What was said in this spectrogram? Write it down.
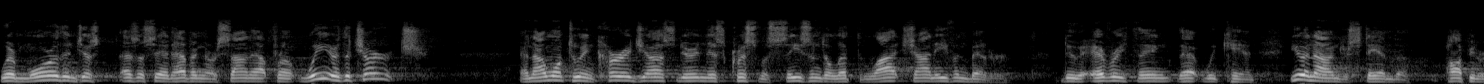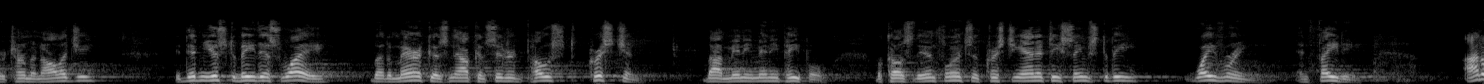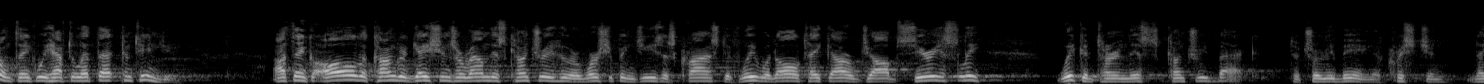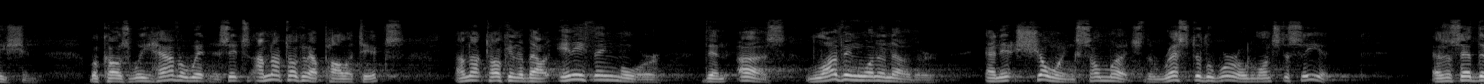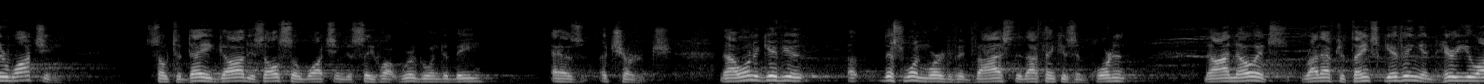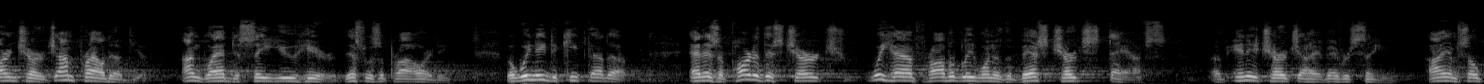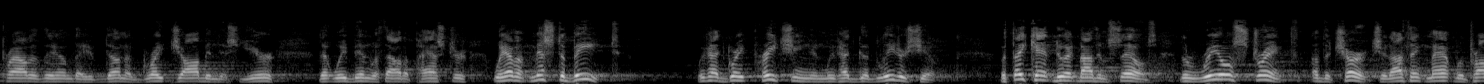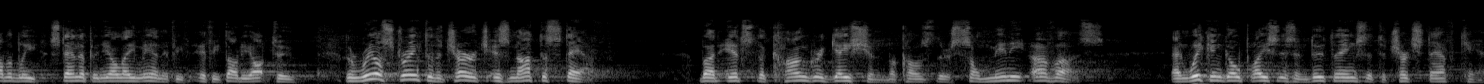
We're more than just, as I said, having our sign out front. We are the church. And I want to encourage us during this Christmas season to let the light shine even better. Do everything that we can. You and I understand the popular terminology. It didn't used to be this way, but America is now considered post-Christian by many, many people because the influence of Christianity seems to be wavering and fading. I don't think we have to let that continue. I think all the congregations around this country who are worshiping Jesus Christ, if we would all take our job seriously, we could turn this country back to truly being a Christian nation. Because we have a witness. It's, I'm not talking about politics. I'm not talking about anything more than us loving one another and it's showing so much the rest of the world wants to see it. As I said, they're watching. So today God is also watching to see what we're going to be as a church. Now I want to give you uh, this one word of advice that I think is important. Now I know it's right after Thanksgiving and here you are in church. I'm proud of you. I'm glad to see you here. This was a priority. But we need to keep that up. And as a part of this church, we have probably one of the best church staffs of any church I have ever seen. I am so proud of them. They've done a great job in this year that we've been without a pastor. We haven't missed a beat. We've had great preaching and we've had good leadership. But they can't do it by themselves. The real strength of the church, and I think Matt would probably stand up and yell amen if he, if he thought he ought to. The real strength of the church is not the staff, but it's the congregation because there's so many of us. And we can go places and do things that the church staff can't.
